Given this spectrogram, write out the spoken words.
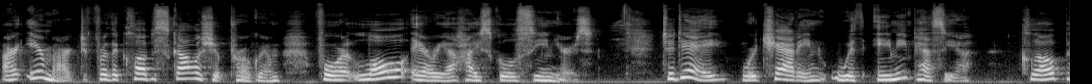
are earmarked for the club's scholarship program for Lowell area high school seniors. Today, we're chatting with Amy Pessia, club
